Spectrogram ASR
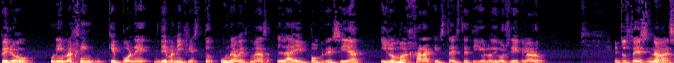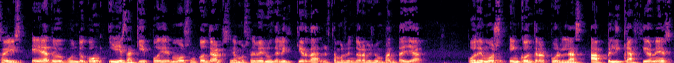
pero una imagen que pone de manifiesto una vez más la hipocresía y lo majara que está este tío, lo digo así de claro. Entonces, nada, sabéis, edatv.com y desde aquí podemos encontrar, si damos al menú de la izquierda, lo estamos viendo ahora mismo en pantalla, podemos encontrar pues las aplicaciones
